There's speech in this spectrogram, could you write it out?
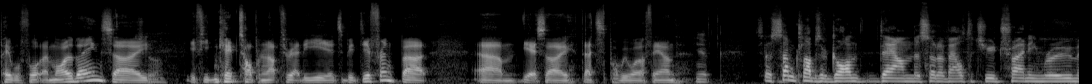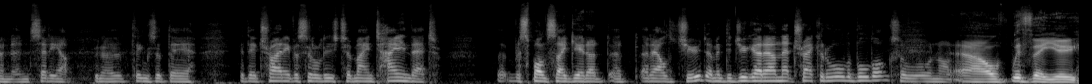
people thought they might have been. So if you can keep topping it up throughout the year, it's a bit different. But um, yeah, so that's probably what I found. Yep. So some clubs have gone down the sort of altitude training room and, and setting up, you know, things at their at their training facilities to maintain that the response they get at, at, at altitude. I mean, did you go down that track at all, the Bulldogs, or, or not? Uh, with VU,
